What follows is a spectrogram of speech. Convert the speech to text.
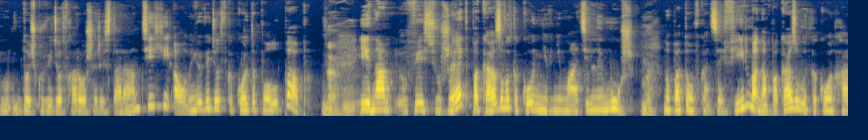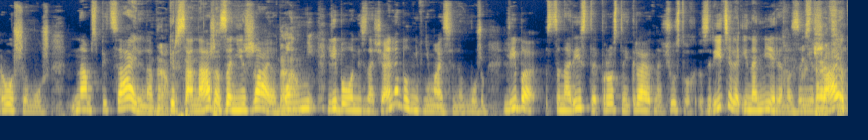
дочку ведет в хороший ресторан тихий, а он ее ведет в какой-то полупаб. Да. И нам весь сюжет показывают, какой он невнимательный муж. Да. Но потом в конце фильма нам показывают, какой он хороший муж. Нам специально Да. персонажа занижают. Да. Он не- либо он изначально был невнимательным мужем, либо сценаристы просто играют на чувствах зрителя и намеренно занижают Я- Я, бы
